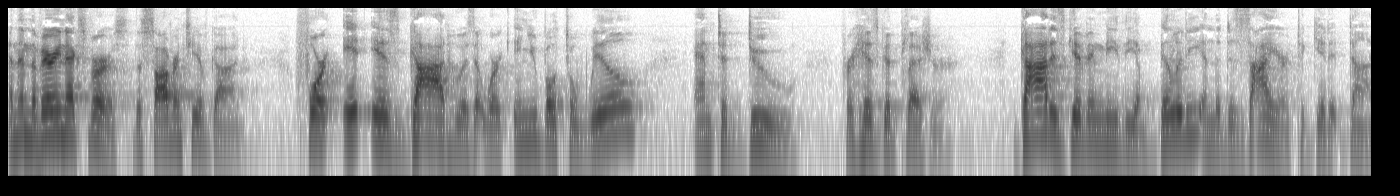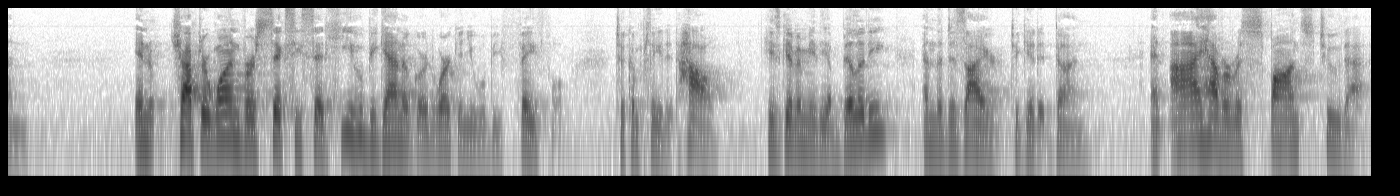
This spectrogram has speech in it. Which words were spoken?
And then the very next verse, the sovereignty of God. For it is God who is at work in you both to will and to do for his good pleasure. God is giving me the ability and the desire to get it done. In chapter 1, verse 6, he said, He who began a good work in you will be faithful to complete it. How? He's given me the ability and the desire to get it done. And I have a response to that.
